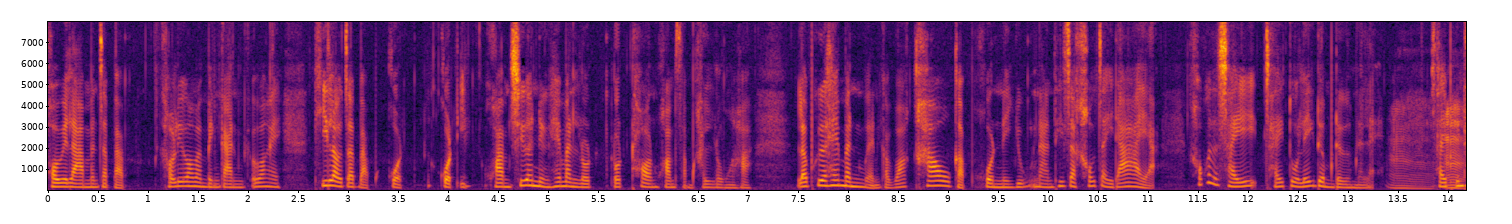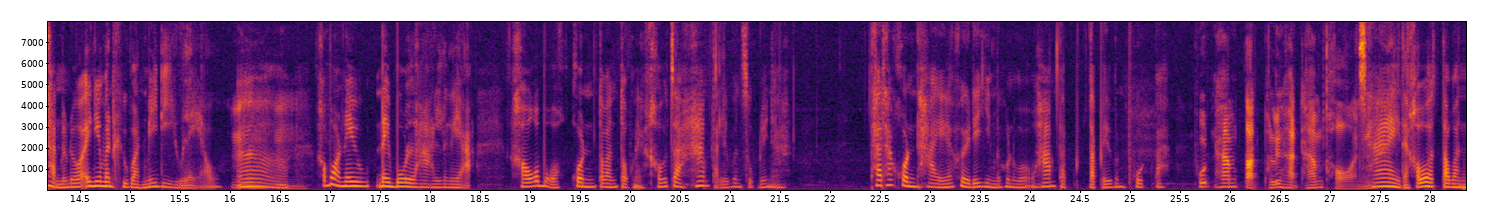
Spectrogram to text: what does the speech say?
พอเวลามันจะแบบ เขาเรียกว่ามันเป็นการว่าไง ที่เราจะแบบกดกดอีกความเชื่อหนึ่งให้มันลดลดทอนความสำคัญลงอะค่ะ แล้วเพื่อให้มันเหมือนกับว่าเข้ากับคนในยุคนั้นที่จะเข้าใจได้อะเขาก็จะใช้ใช้ตัวเลขเดิมๆนั่นแหละอ่าใช้พื้นฐานเดิมๆว่าไอ้นี่มันคือวันไม่ดีอยู่แล้วอืเอมออือมเขาบอกในในโบราณเลยอะเขาก็บอกว่าคนตะวันตกเนี่ยเขาจะห้ามตัดเล็บวันศุกร์ด้วยนะ ถ้าถ้าคนไทยเคยได้ยินไหมคุณว่าห้ามตัดตัดเล็บวันพุธปะ พุทธห้ามตัดพฤหัสห้ามถอน ใช่ แต่เขาว่าตะวัน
